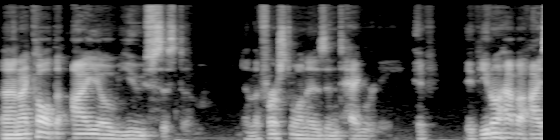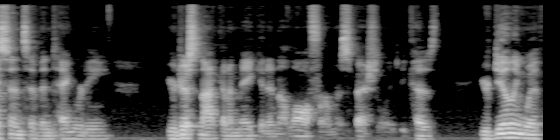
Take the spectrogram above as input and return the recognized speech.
And I call it the IOU system. And the first one is integrity. If if you don't have a high sense of integrity, you're just not going to make it in a law firm, especially because you're dealing with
